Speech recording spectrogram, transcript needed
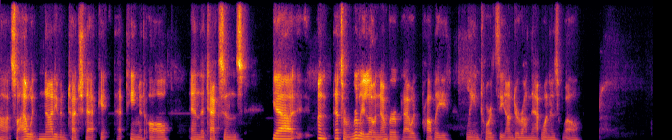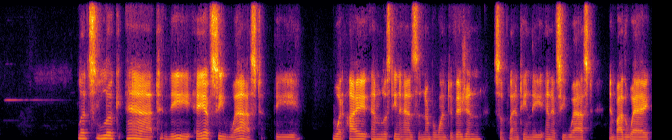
Uh, so I would not even touch that that team at all. And the Texans, yeah, that's a really low number, but I would probably lean towards the under on that one as well. Let's look at the AFC West, the what I am listing as the number one division, supplanting the NFC West. And by the way,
